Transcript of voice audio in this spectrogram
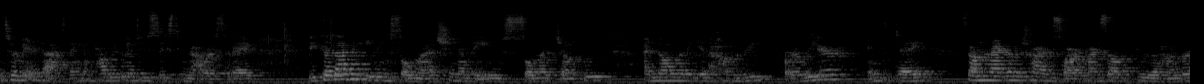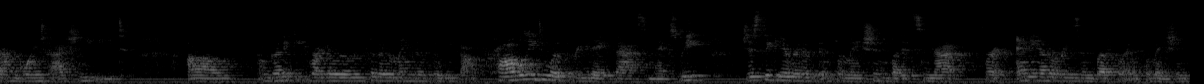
intermittent fasting. I'm probably gonna do 16 hours today. Because I've been eating so much and I've been eating so much junk food, I know I'm gonna get hungry earlier in the day. So I'm not gonna try and starve myself through the hunger. I'm going to actually eat. Um, I'm gonna eat regularly for the remainder of the week. I'll probably do a three day fast next week just to get rid of inflammation, but it's not for any other reason but for inflammation.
